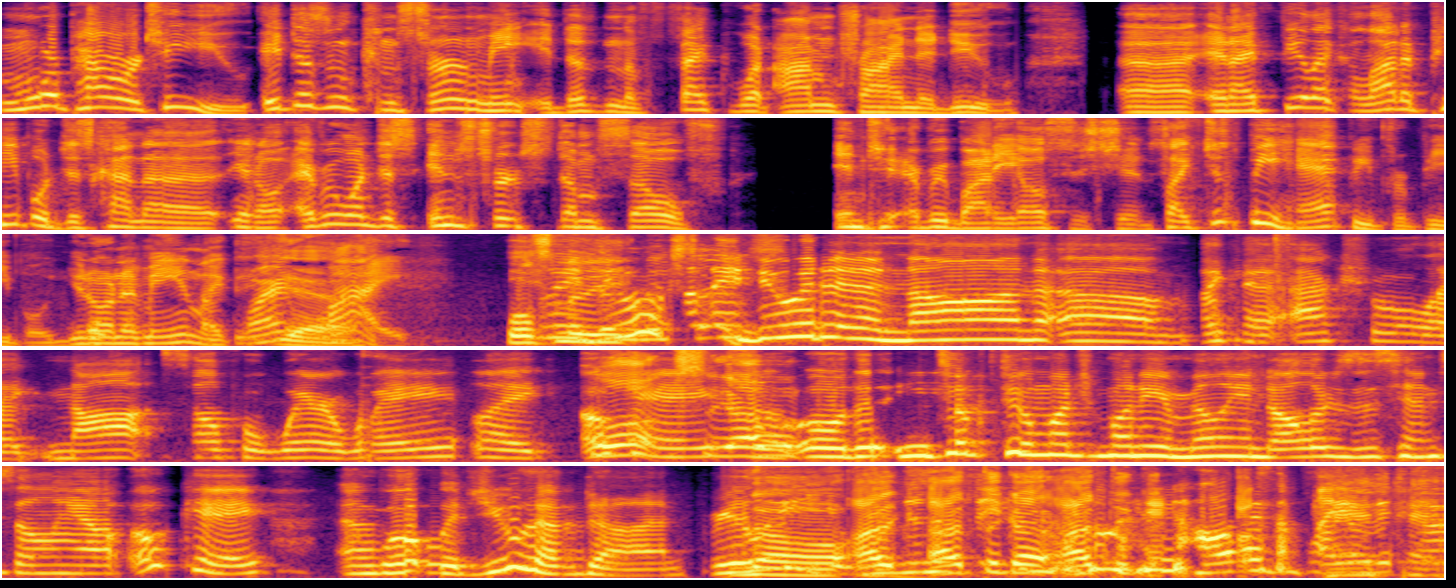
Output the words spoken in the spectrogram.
more power to you. It doesn't concern me. It doesn't affect what I'm trying to do. Uh, and I feel like a lot of people just kind of, you know, everyone just inserts themselves into everybody else's shit. It's like just be happy for people. You know what I mean? Like why? Yeah. Why? Well, they do, they do it in a non, um, like an actual, like not self-aware way. Like, okay, well, see, so, would... oh, the, he took too much money. A million dollars is him selling out. Okay, and what would you have done? Really? No, I, I, think I, I think dollars to play a video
